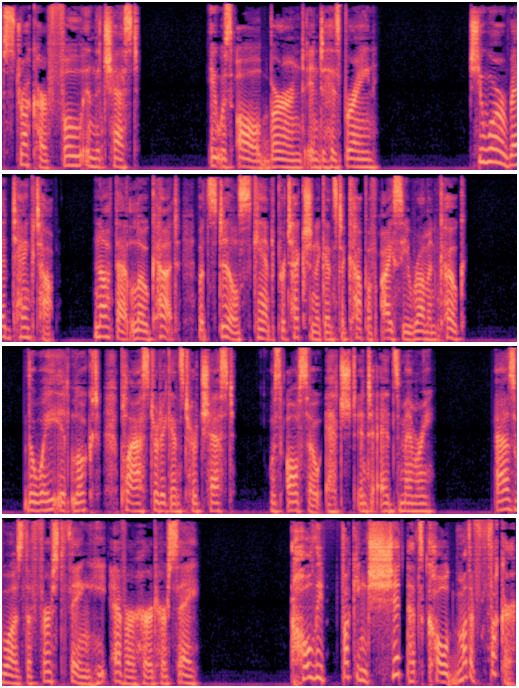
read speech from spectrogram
struck her full in the chest. It was all burned into his brain. She wore a red tank top, not that low cut, but still scant protection against a cup of icy rum and coke. The way it looked, plastered against her chest, was also etched into Ed's memory, as was the first thing he ever heard her say. Holy fucking shit, that's cold, motherfucker!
